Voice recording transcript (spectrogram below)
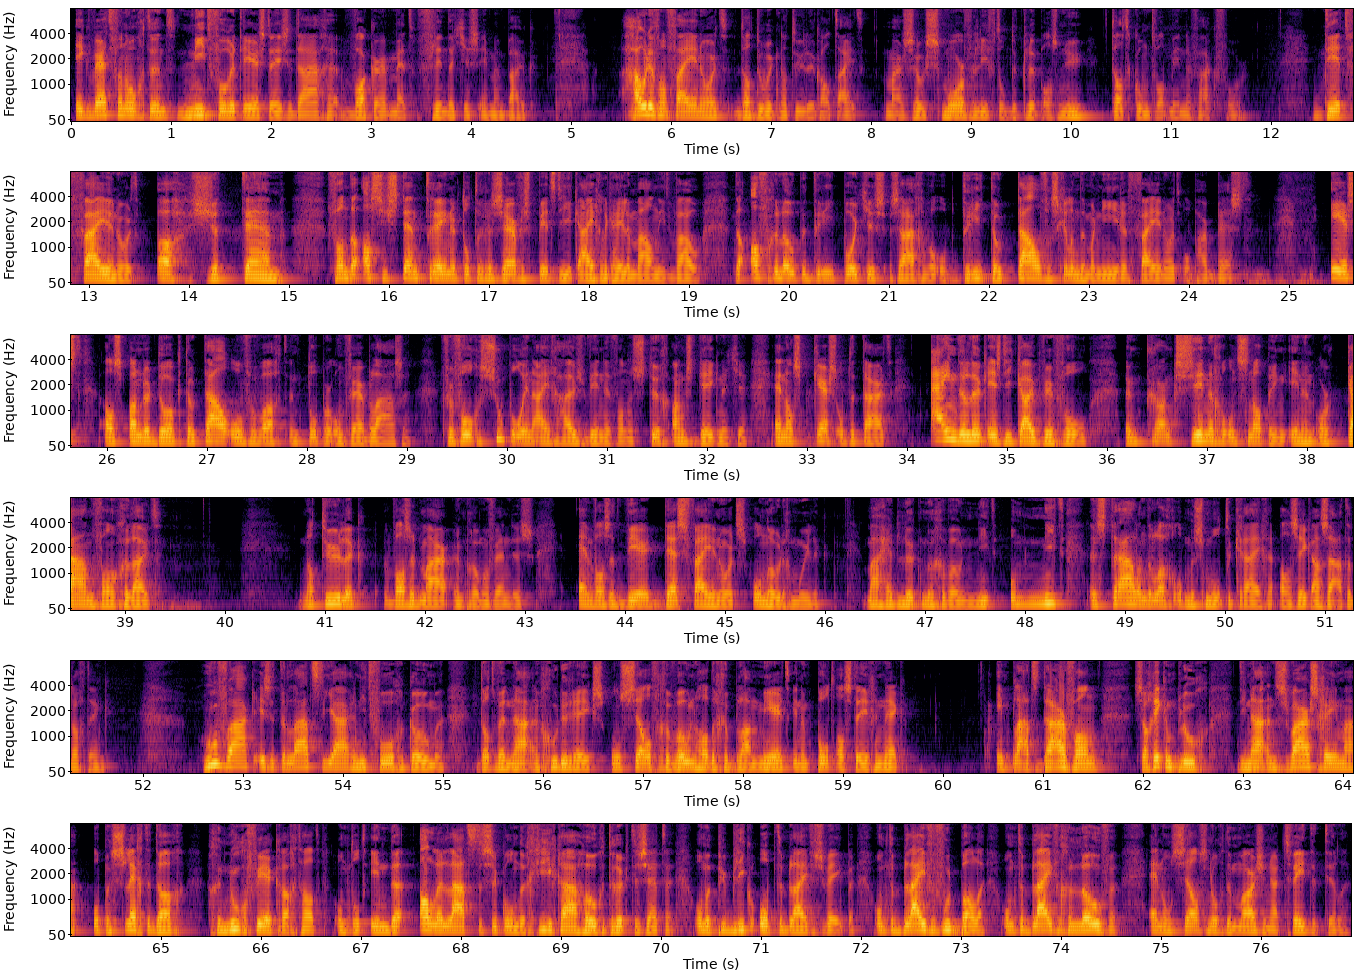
Ik werd vanochtend niet voor het eerst deze dagen wakker met vlindertjes in mijn buik. Houden van Feyenoord, dat doe ik natuurlijk altijd. Maar zo smoorverliefd op de club als nu, dat komt wat minder vaak voor. Dit Feyenoord, oh, je. Van de assistenttrainer tot de reservespits die ik eigenlijk helemaal niet wou. De afgelopen drie potjes zagen we op drie totaal verschillende manieren Feyenoord op haar best. Eerst als underdog totaal onverwacht een topper omverblazen. Vervolgens soepel in eigen huis winnen van een stug angstgeknertje. En als kers op de taart, eindelijk is die kuip weer vol. Een krankzinnige ontsnapping in een orkaan van geluid. Natuurlijk was het maar een promovendus. En was het weer des Feyenoords onnodig moeilijk. Maar het lukt me gewoon niet om niet een stralende lach op mijn smoel te krijgen als ik aan zaterdag denk. Hoe vaak is het de laatste jaren niet voorgekomen dat we na een goede reeks onszelf gewoon hadden geblameerd in een pot als tegen nek? In plaats daarvan zag ik een ploeg die na een zwaar schema op een slechte dag genoeg veerkracht had om tot in de allerlaatste seconde giga hoog druk te zetten, om het publiek op te blijven zwepen, om te blijven voetballen, om te blijven geloven en om zelfs nog de marge naar twee te tillen.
